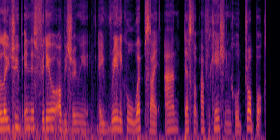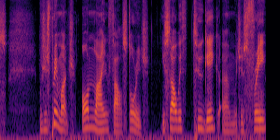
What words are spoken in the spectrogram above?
Hello YouTube, in this video I'll be showing you a really cool website and desktop application called Dropbox which is pretty much online file storage. You start with 2 gig um, which is free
